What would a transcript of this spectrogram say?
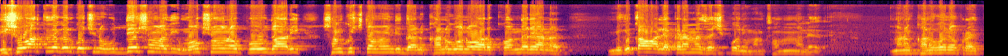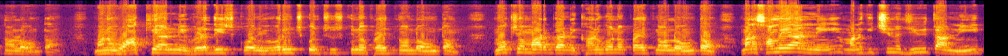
ఈ సువార్త దగ్గరకు వచ్చిన ఉద్దేశం అది. మోక్షంలో పోవుదారి సంకుచితమైంది దాన్ని కనుగొని వారు కొందరే అన్నారు. మిగతా వాళ్ళు ఎక్కడన్నా చచ్చిపోని మనకు సంబంధం లేదు. మనం కనుగొనే ప్రయత్నంలో ఉంటాం. మనం వాక్యాన్ని విడదీసుకొని వివరించుకొని చూసుకునే ప్రయత్నంలో ఉంటాం. మోక్ష మార్గాన్ని కనుగొనే ప్రయత్నంలో ఉంటాం. మన సమయాన్ని మనకిచ్చిన జీవితాన్ని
